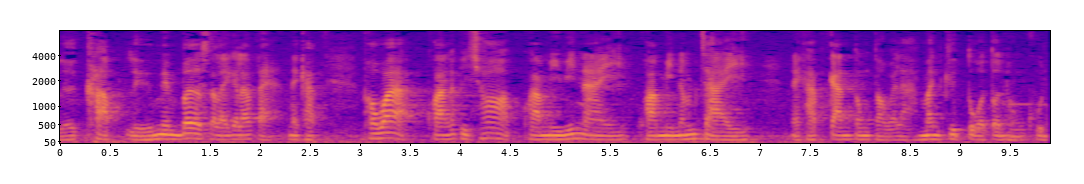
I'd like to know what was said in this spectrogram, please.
หรือคลับหรือเมมเบอร์อะไรก็แล้วแต่นะครับเพราะว่าความรับผิดชอบ ความมีวินัย ความมีน้ำใจนะครับการตรงต่อเวลามันคือตัวตนของคุณ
